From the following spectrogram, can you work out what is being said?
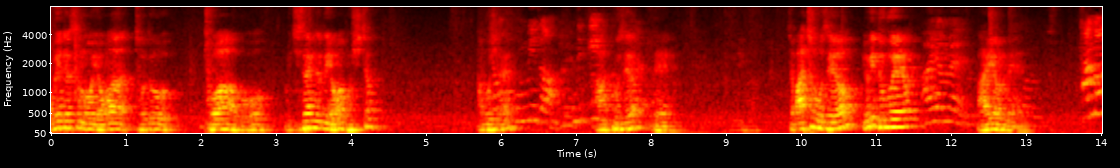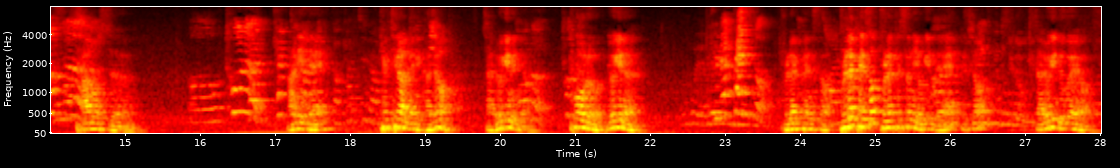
어벤져스 뭐 영화 저도 좋아하고 우리 지사님들도 영화 보시죠? 안 보시나요? 봅니다. 느낌. 아 보세요? 네. 자 맞춰 보세요. 여기 누구예요? 아이언맨. 아이언맨, 타노스. 사노스, 어 토르. 캡틴 아닌데. 아메리카, 캡틴 아메리카. 캡틴 아메리카죠? 자 여기는요. 토르. 토르. 여기는 블랙팬서. 블랙팬서. 블랙팬서? 블랙팬서는 여기 있네. 그렇죠? 자 여기 누구예요?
